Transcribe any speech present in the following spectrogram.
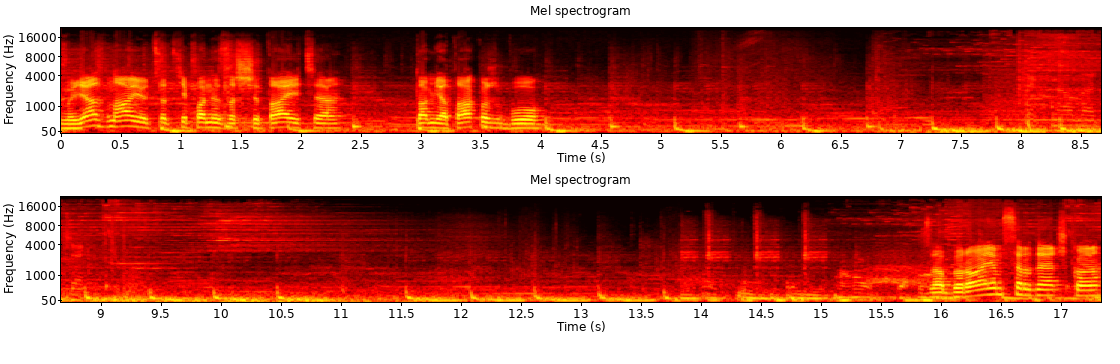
Ну я знаю, це типа не засчитається. Там я також був. Забираємо сердечко.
